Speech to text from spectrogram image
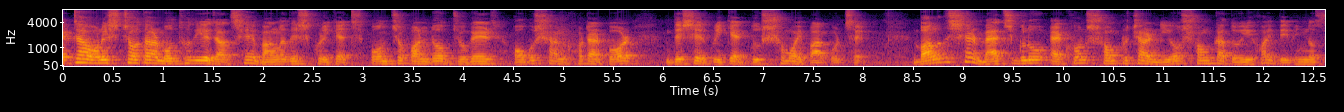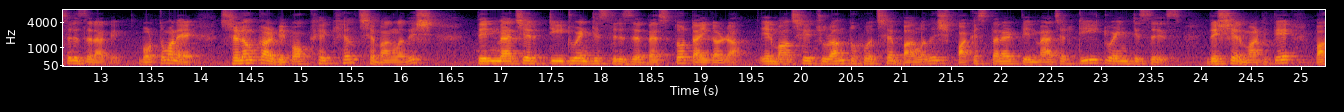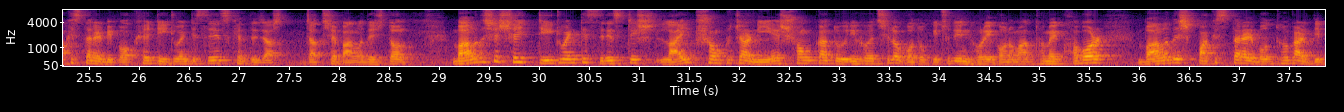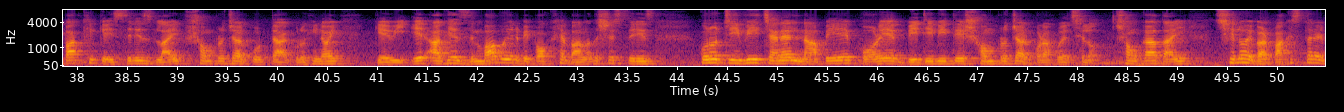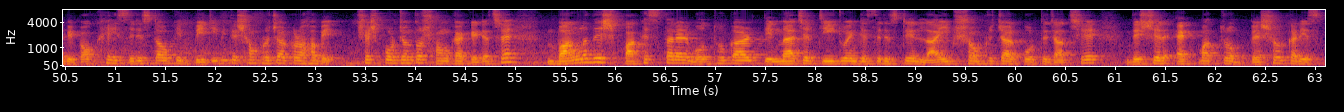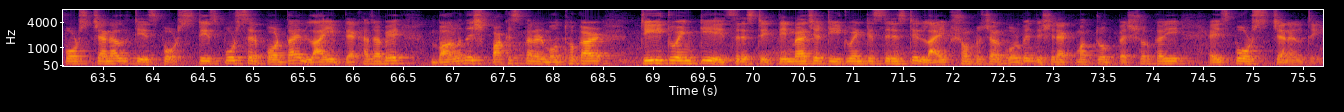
একটা অনিশ্চয়তার মধ্য দিয়ে যাচ্ছে বাংলাদেশ ক্রিকেট। পঞ্চপাণ্ডব যুগের অবসান ঘটার পর দেশের ক্রিকেট দুঃসময় পার করছে। বাংলাদেশের ম্যাচগুলো এখন সম্প্রচার নিয়েও শঙ্কা তৈরি হয় বিভিন্ন সিরিজের আগে। বর্তমানে শ্রীলঙ্কার বিপক্ষে খেলছে বাংলাদেশ। তিন ম্যাচের টি টোয়েন্টি সিরিজে ব্যস্ত টাইগাররা। এর মাঝে চূড়ান্ত হয়েছে বাংলাদেশ, পাকিস্তানের তিন ম্যাচের টি টোয়েন্টি সিরিজ। দেশের মাটিতে পাকিস্তানের বিপক্ষে টি টোয়েন্টি সিরিজ খেলতে যাচ্ছে বাংলাদেশ দল। বাংলাদেশের সেই টি টোয়েন্টি সিরিজটি লাইভ সম্প্রচার নিয়ে শঙ্কা তৈরি হয়েছিল গত কিছুদিন ধরে গণমাধ্যমে খবর। বাংলাদেশ, পাকিস্তানের মধ্যকার দ্বিপাক্ষিক এই সিরিজ লাইভ সম্প্রচার করতে আগ্রহী নয় কেউই। এর আগে জিম্বাবুয়ের বিপক্ষে বাংলাদেশের সিরিজ কোনো টিভি চ্যানেল না পেয়ে পরে বিটিভিতে সম্প্রচার করা হয়েছিল। শঙ্কা তাই ছিল এবার পাকিস্তানের বিপক্ষে এই সিরিজটাও কি বিটিভিতে সম্প্রচার করা হবে? শেষ পর্যন্ত শঙ্কা কেটেছে বাংলাদেশ পাকিস্তানের মধ্যকার তিন ম্যাচের টি টোয়েন্টি সিরিজটি লাইভ সম্প্রচার করতে যাচ্ছে দেশের একমাত্র বেসরকারি sports channel T sports T স্পোর্টসের পর্দায় লাইভ দেখা যাবে বাংলাদেশ পাকিস্তানের মধ্যকার টি টোয়েন্টি এই সিরিজটি, তিন ম্যাচের টি টোয়েন্টি সিরিজটি লাইভ সম্প্রচার করবে দেশের একমাত্র বেসরকারি এই স্পোর্টস চ্যানেলটি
